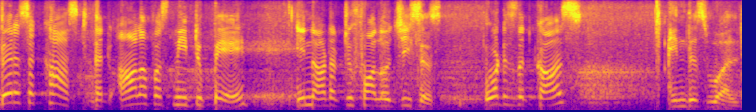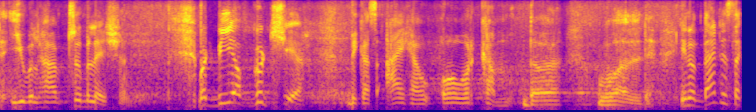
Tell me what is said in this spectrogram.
there is a cost that all of us need to pay in order to follow jesus. What is that cost in this world you will have tribulation. But be of good cheer because i have overcome the world. You know that is the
